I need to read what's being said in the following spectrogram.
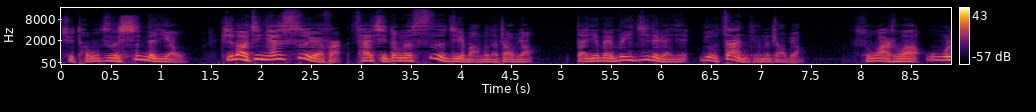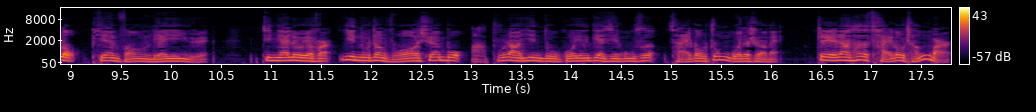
去投资新的业务，直到今年四月份才启动了四 G 网络的招标，但因为危机的原因又暂停了招标。俗话说屋漏偏逢连阴雨。今年六月份，印度政府宣布啊，不让印度国营电信公司采购中国的设备，这也让它的采购成本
